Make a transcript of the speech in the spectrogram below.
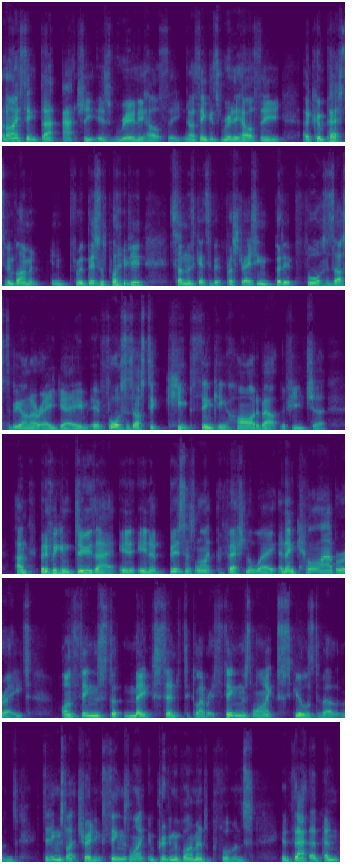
and I think that actually is really healthy. You know, I think it's really healthy. A competitive environment, you know, from a business point of view, sometimes gets a bit frustrating, but it forces us to be on our A game. It forces us to keep thinking hard about the future. Um, but if we can do that in, in a business-like, professional way, and then collaborate on things that make sense to collaborate, things like skills development, things like training, things like improving environmental performance that and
